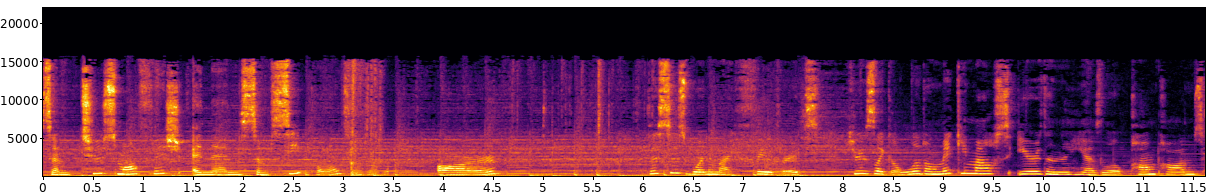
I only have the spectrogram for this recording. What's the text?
some two small fish and then some sea plants are this is one of my favorites. Here's like a little Mickey Mouse ears and then he has little pom-poms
